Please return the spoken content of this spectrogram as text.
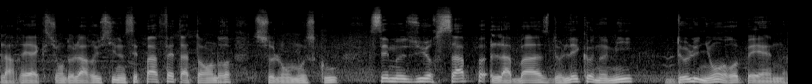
La réaction de la Russie ne s'est pas fait attendre, selon Moscou. Ces mesures sapent la base de l'économie de l'Union européenne.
